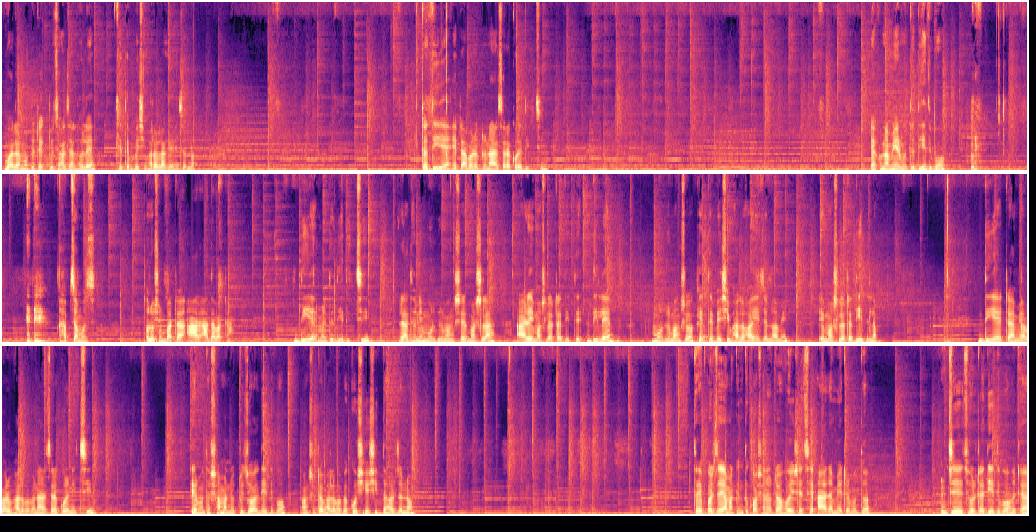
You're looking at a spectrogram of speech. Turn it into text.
ব্রয়লার মুরগিটা একটু ঝাল ঝাল হলে খেতে বেশি ভালো লাগে এই জন্য তো দিয়ে এটা আবার একটু নাড়াচাড়া করে দিচ্ছি। এখন আমি এর মধ্যে দিয়ে দিব হাফ চামচ রসুন বাটা আর আদা বাটা। দিয়ে এর মধ্যে দিয়ে দিচ্ছি রাঁধুনি মুরগির মাংসের মশলা। আর এই মশলাটা দিতে, দিলে মুরগির মাংস খেতে বেশি ভালো হয় এই জন্য আমি এই মশলাটা দিয়ে দিলাম। দিয়ে এটা আমি আবারও ভালোভাবে নাড়াচাড়া করে নিচ্ছি। এর মধ্যে সামান্য একটু জল দিয়ে দিব। মাংসটা ভালোভাবে কষিয়ে সিদ্ধ হওয়ার জন্য। তো এ পর্যায়ে আমার কিন্তু কষানোটা হয়ে এসেছে আর আমি এটার মধ্যে যে ঝোলটা দিয়ে দিব, এটা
